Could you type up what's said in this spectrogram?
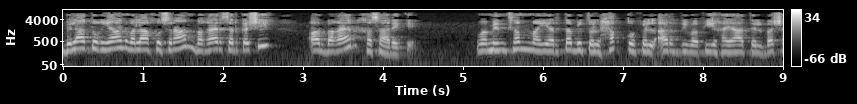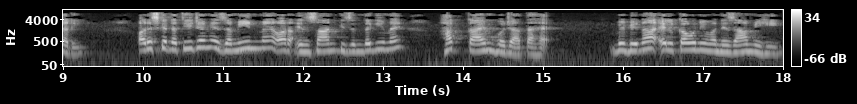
بلا تغیان ولا خسران، بغیر سرکشی اور بغیر خسارے کے۔ وہ منثم یرتبت الحق فی الارض وفی حیات البشری اور اس کے نتیجے میں زمین میں اور انسان کی زندگی میں حق قائم ہو جاتا ہے۔ بنا الکون و نظام ہی،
